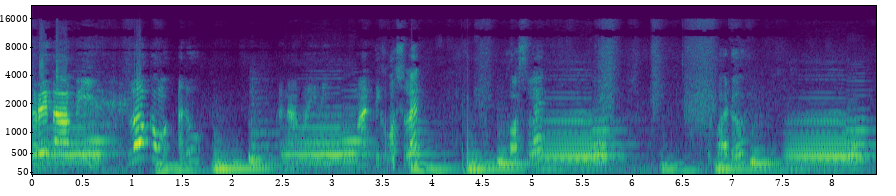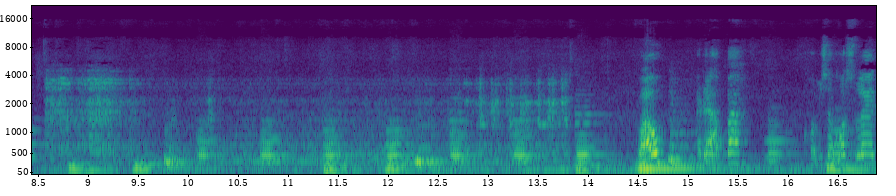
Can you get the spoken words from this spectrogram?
kereta api. Lokom aduh kenapa ini? Mati koslet koslet waduh. Wow ada apa? Kok bisa koslet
